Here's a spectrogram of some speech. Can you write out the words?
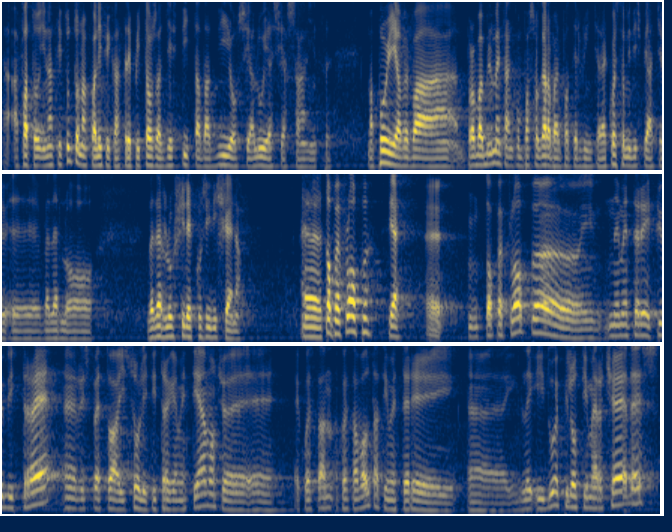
ha fatto innanzitutto una qualifica strepitosa gestita da Dio sia lui sia Sainz, ma poi aveva probabilmente anche un passo gara per poter vincere e questo mi dispiace eh, vederlo, vederlo uscire così di scena. Eh, top e flop? Pie? Eh, top e flop eh, ne metterei più di tre eh, rispetto ai soliti tre che mettiamo, cioè eh, e questa, questa volta ti metterei eh, le- i due piloti Mercedes,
